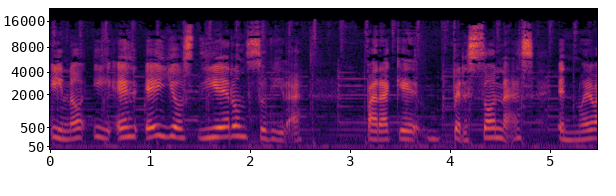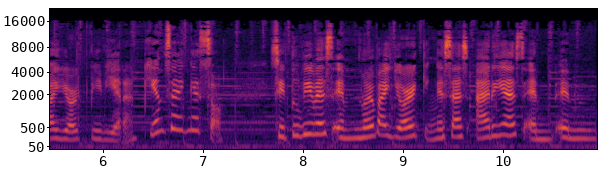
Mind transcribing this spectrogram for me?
Y, no, y e, ellos dieron su vida para que personas en Nueva York vivieran. Piensa en eso. Si tú vives en Nueva York, en esas áreas, eh,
